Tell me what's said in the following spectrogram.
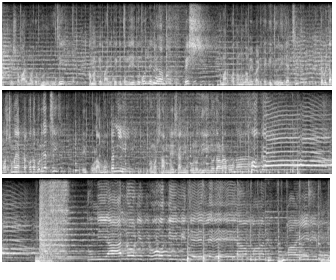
আজকে সবার মতো ভুল বুঝে আমাকে বাড়ি থেকে চলে যেতে বললে? বেশ তোমার কথা মতো আমি বাড়ি থেকেই চলেই যাচ্ছি। তবে যাবার সময় একটা কথা বলে যাচ্ছি। এই পোড়া মুখটা নিয়ে তোমার সামনে এসে আমি কোনো দিনও দাঁড়াবো না। তুমি আলোর প্রদীপ জেলে আমার মায়ের মতো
